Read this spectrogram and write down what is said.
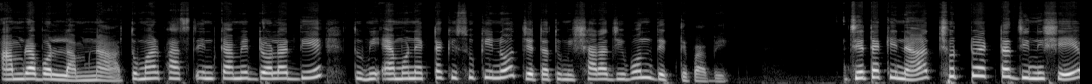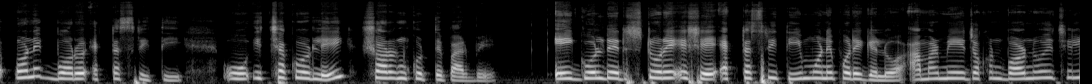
আমরা বললাম, না, তোমার ফার্স্ট ইনকামের ডলার দিয়ে তুমি এমন একটা কিছু কিনো যেটা তুমি সারা জীবন দেখতে পাবে। যেটা কিনা ছোট্ট একটা জিনিসে অনেক বড় একটা স্মৃতি ও ইচ্ছা করলেই স্মরণ করতে পারবে। এই গোল্ডের স্টোরে এসে একটা স্মৃতি মনে পড়ে গেল। আমার মেয়ে যখন বর্ণ হয়েছিল,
